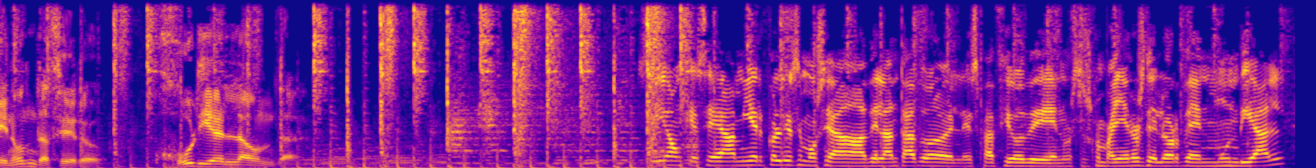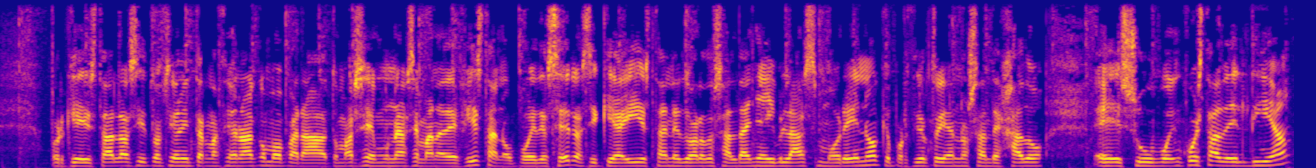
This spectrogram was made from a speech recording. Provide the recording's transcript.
En Onda Cero, Julia en la Onda. Sí, aunque sea miércoles, hemos adelantado el espacio de nuestros compañeros del orden mundial porque está la situación internacional como para tomarse una semana de fiesta, no puede ser. Así que ahí están Eduardo Saldaña y Blas Moreno, que por cierto ya nos han dejado eh, su encuesta del día.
